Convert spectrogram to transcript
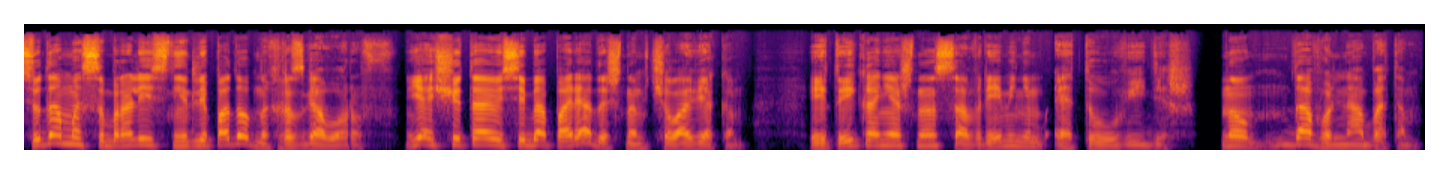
Сюда мы собрались не для подобных разговоров. Я считаю себя порядочным человеком. И ты, конечно, со временем это увидишь. Но довольно об этом.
